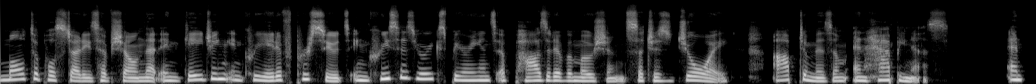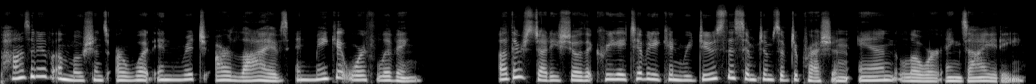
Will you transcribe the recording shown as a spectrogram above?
Multiple studies have shown that engaging in creative pursuits increases your experience of positive emotions such as joy, optimism, and happiness. And positive emotions are what enrich our lives and make it worth living. Other studies show that creativity can reduce the symptoms of depression and lower anxiety.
